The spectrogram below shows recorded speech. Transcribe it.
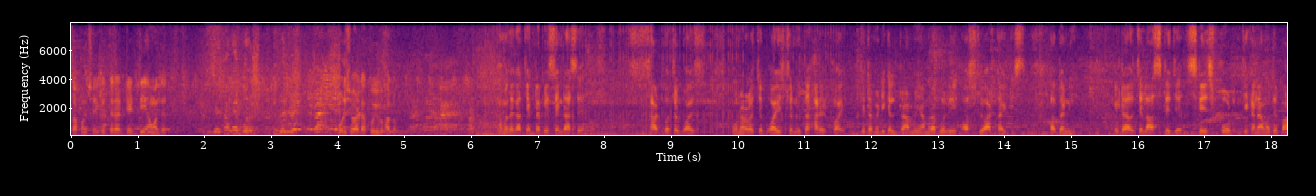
তখন সেই ক্ষেত্রে ডেট দিয়ে আমাদের যেখানে কি বলবেন? পরিষেবাটা খুবই ভালো। আমাদের কাছে একটা পেশেন্ট আছে, ষাট বছর বয়স। ওনার হচ্ছে বয়সজনিত হাড়ের ক্ষয়, যেটা মেডিকেল টার্মে আমরা বলি অস্ট্রিও আর্থাইটিস অফ দ্য নি এটা হচ্ছে লাস্ট স্টেজে স্টেজ ফোর যেখানে আমাদের পা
